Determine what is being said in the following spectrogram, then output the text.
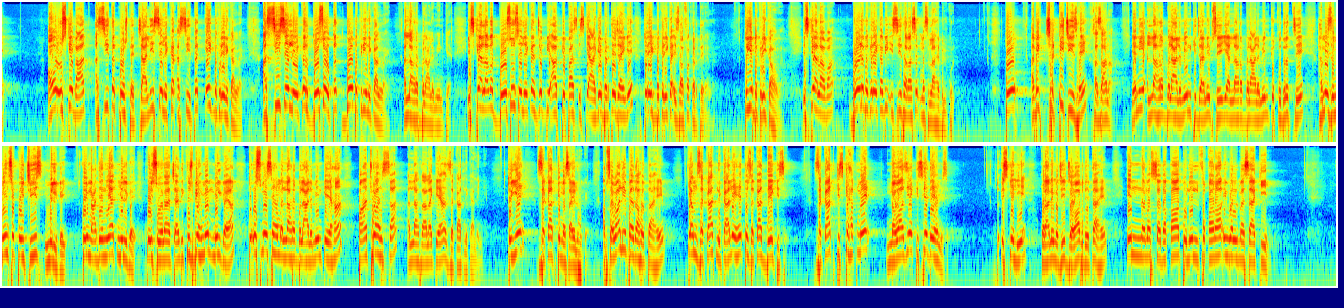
और उसके बाद 80 तक पहुँचते हैं 40 से लेकर 80 तक एक बकरी निकालना है। 80 से लेकर 200 तक दो बकरी निकालना है। अल्लाह रब्बुल आलमीन के। इसके अलावा 200 से लेकर जब भी आपके पास इसके आगे बढ़ते जाएँगे तो एक बकरी का इजाफा करते रहना। तो ये बकरी का होगा। इसके अलावा भेड़ बकरे का भी इसी तरह से मसला है बिल्कुल। तो अब एक छठी चीज़ है खजाना। यानी अल्लाह रब्बुल आलमीन की जानिब से या अल्लाह रब्बुल आलमीन की कुदरत से हमें ज़मीन से कोई चीज़ मिल गई, कोई मादनियात मिल गए कोई सोना, चांदी, कुछ भी हमें मिल गया तो उसमें से हम अल्लाह रब्बुल आलमीन के यहाँ पांचवा हिस्सा अल्लाह ताला के यहाँ जक़ात निकालेंगे। तो ये जक़ात के मसाइल हो गए। अब सवाल ये पैदा होता है कि हम जक़ात निकाले हैं तो जक़ात दें किसे? जक़ात किसके हक में? नवाजियाँ किसके दें हम इसे तो इसके लिए कुरान मजीद जवाब देता है इन नमसदक़ातफ़रा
